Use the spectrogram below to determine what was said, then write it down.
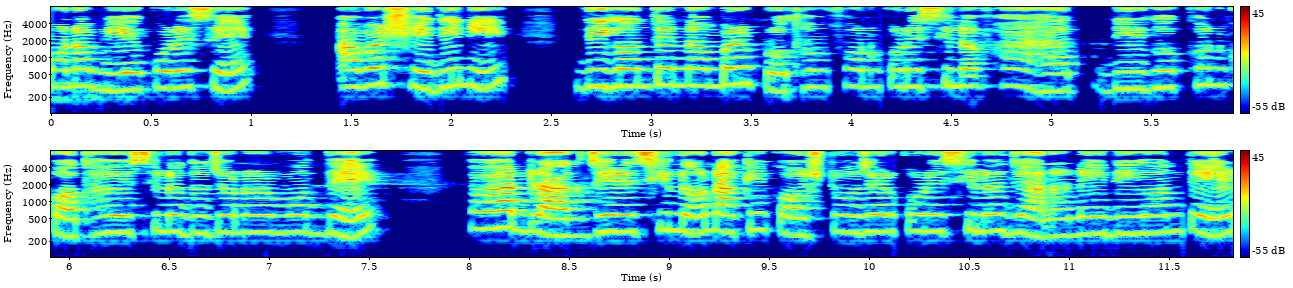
মনা বিয়ে করেছে আবার সেদিনই দিগন্তের নাম্বারে প্রথম ফোন করেছিল ফাহাদ। দীর্ঘক্ষণ কথা হয়েছিল দুজনের মধ্যে। ফাহাদ রাগ ঝেড়েছিল, নাকি কষ্ট উজাড় করেছিল জানা নেই দিগন্তের।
